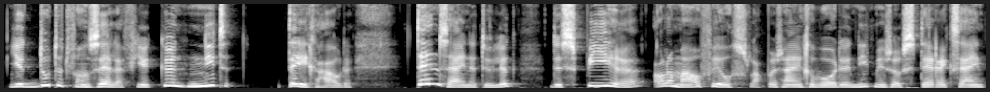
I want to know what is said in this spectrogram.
Je doet het vanzelf. Je kunt niet tegenhouden. Tenzij natuurlijk de spieren allemaal veel slapper zijn geworden, niet meer zo sterk zijn,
